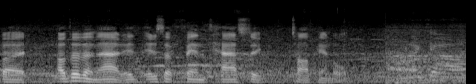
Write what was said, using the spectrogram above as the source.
But other than that, it, it is a fantastic top handle. Like uh,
